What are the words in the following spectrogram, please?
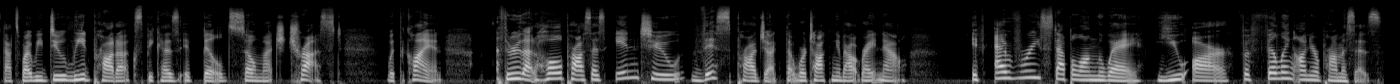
that's why we do lead products because it builds so much trust with the client. Through that whole process into this project that we're talking about right now, if every step along the way you are fulfilling on your promises,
